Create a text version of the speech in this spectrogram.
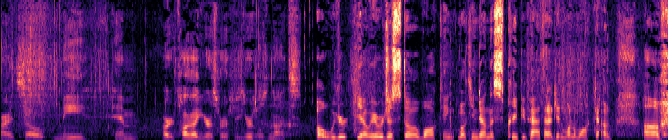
All right. So me, him, or talk about yours first. Yours was nuts. Oh, we were yeah, we were just uh, walking walking down this creepy path that I didn't want to walk down. Um,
